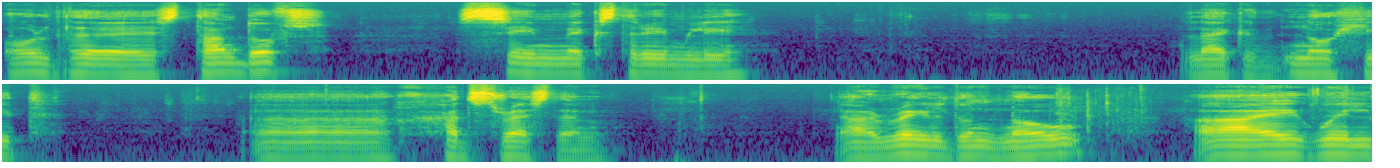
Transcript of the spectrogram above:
all the standoffs seem extremely like no heat uh, had stressed them. I really don't know I will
